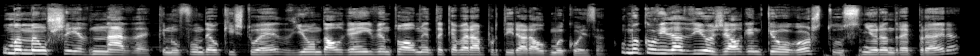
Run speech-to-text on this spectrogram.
uma mão cheia de nada, que no fundo é o que isto é, de onde alguém eventualmente acabará por tirar alguma coisa. O meu convidado de hoje é alguém de quem eu gosto, o Sr. André Pereira.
